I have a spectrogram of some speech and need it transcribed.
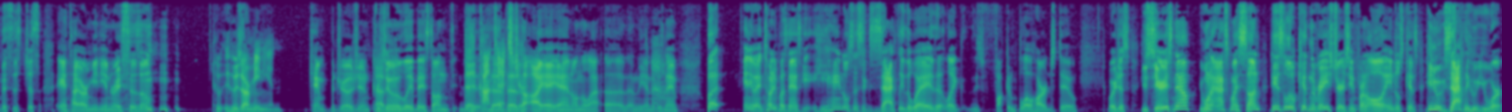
This is just anti-Armenian racism. Who, who's Armenian? Cam Bedrosian, presumably based on The the, context, the, the, sure. IAN on the la- uh, and the end of his name. But anyway, Tony Posnanski, he handles this exactly the way that like these fucking blowhards do. Where just, you serious now? You want to ask my son? He's a little kid in the Rays jersey in front of all the Angels kids. He knew exactly who you were.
